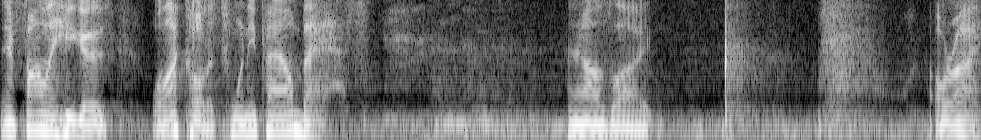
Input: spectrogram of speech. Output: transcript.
And finally, he goes, "Well, I caught a 20 pound bass." And I was like, "All right."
